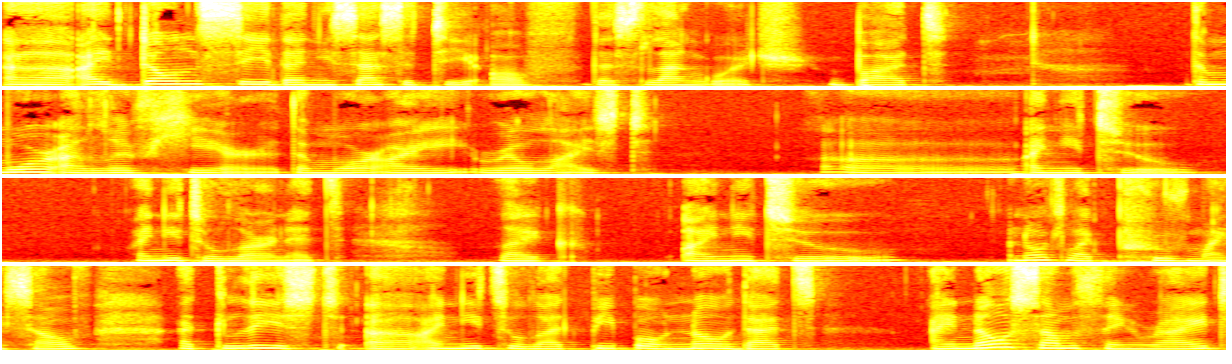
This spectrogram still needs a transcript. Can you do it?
uh, I don't see the necessity of this language, but the more I live here, the more I realized uh, I need to I need to learn it. Like I need to not like prove myself. At least uh, I need to let people know that I know something, right?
